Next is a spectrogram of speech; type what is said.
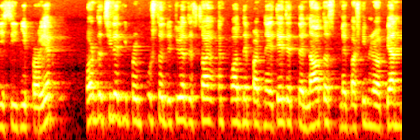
një si një projekt, por të cilët i përmbush këto detyra të saj në kuadrin e partneritetit të NATO-s me Bashkimin Europian,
